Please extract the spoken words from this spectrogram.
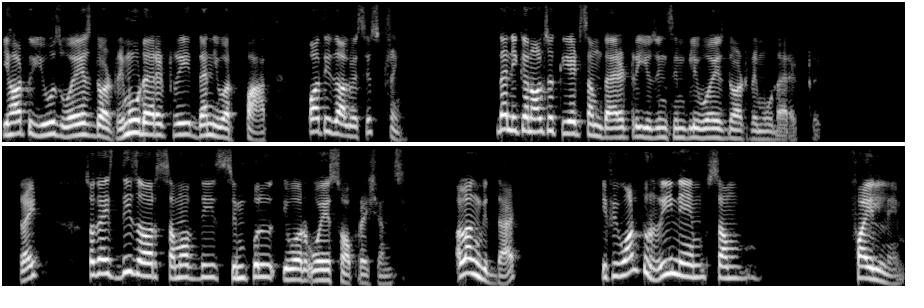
you have to use os dot remove directory then your path. Path is always a string. Then you can also create some directory using simply os dot remove directory. Right? So guys these are some of the simple your os operations. Along with that if you want to rename some file name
